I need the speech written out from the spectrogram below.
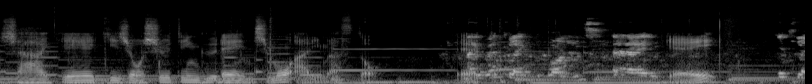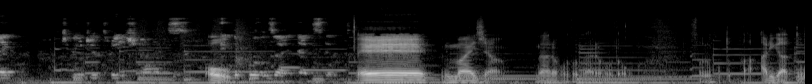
射撃場シューティングレンジもありますと。I went like once and I OK took like Oh. That's it. えー、うまいじゃんなるほどなるほどそういうことかありがとう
